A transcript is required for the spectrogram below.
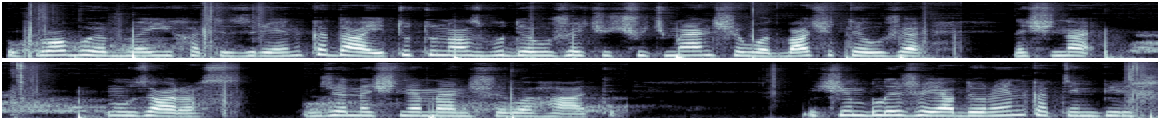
попробуємо виїхати з ринка. Да, і тут у нас буде вже чуть-чуть менше. От, бачите, вже починає. Ну, зараз. Вже почне менше лагати. І чим ближе я до ринка, тим більше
